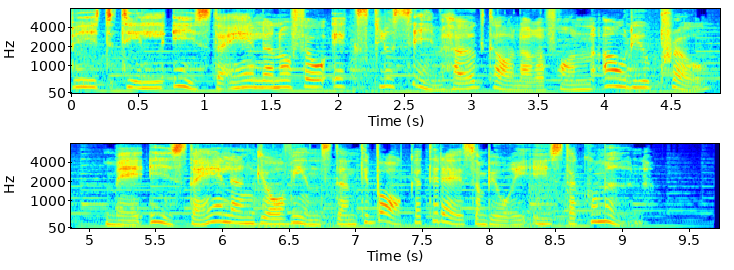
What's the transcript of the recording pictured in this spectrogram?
Byt till Ystad-elen och få exklusiv högtalare från Audio Pro. Med Ystad-elen går vinsten tillbaka till dig som bor i Ystad kommun.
